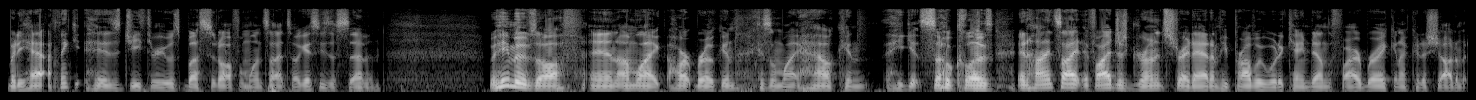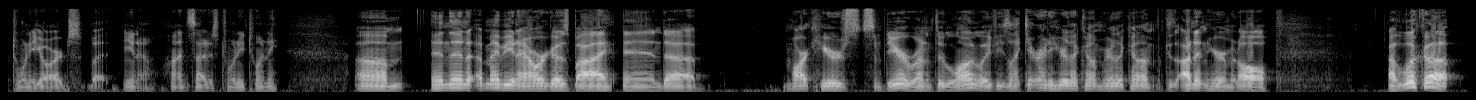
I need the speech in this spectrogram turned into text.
but he had I think his G3 was busted off on one side, so I guess he's a 7. But he moves off and I'm like heartbroken cuz I'm like how can he get so close? In hindsight, if I just grunted straight at him, he probably would have came down the fire break and I could have shot him at 20 yards, but you know, hindsight is 2020. Um and then uh, maybe an hour goes by and uh Mark hears some deer running through the longleaf. He's like, "Get ready, here they come, here they come," because I didn't hear him at all. I look up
